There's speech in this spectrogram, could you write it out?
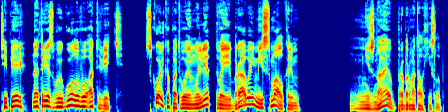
Теперь на трезвую голову ответь. Сколько, по-твоему, лет твоей бравой мисс Малкольм?» «Не знаю», — пробормотал Хислоп.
